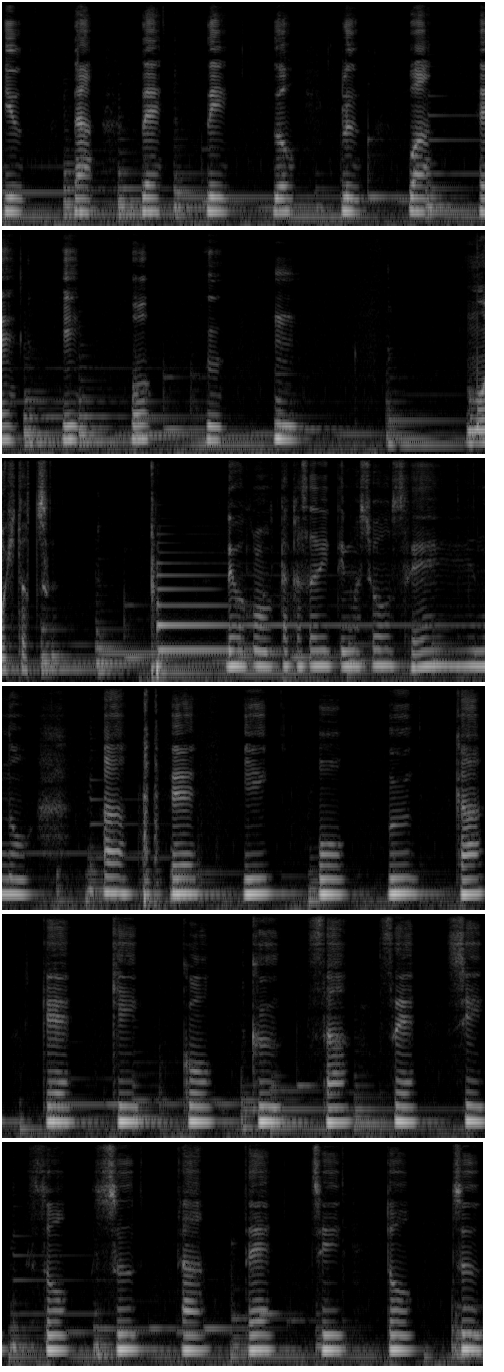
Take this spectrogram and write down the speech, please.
ゆられりろるわへいおうんもう一つ。ではこの高さでいってみましょう。せーの。あえいおうかけきこくさせしそすたてちとつ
